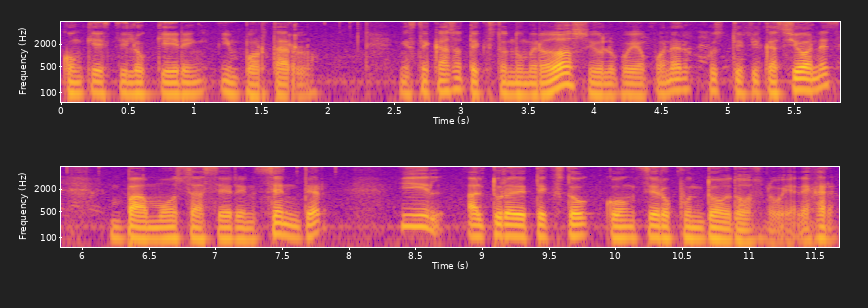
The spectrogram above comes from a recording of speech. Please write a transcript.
con qué estilo quieren importarlo. En este caso texto número 2 yo lo voy a poner justificaciones vamos a hacer en center y altura de texto con 0.2 lo voy a dejar.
